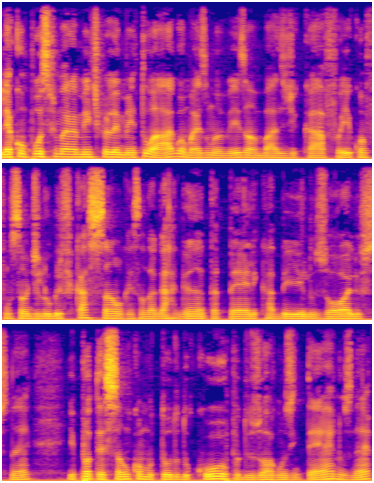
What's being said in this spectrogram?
Ele é composto primariamente pelo elemento água, mais uma vez, é uma base de cafo aí, com a função de lubrificação, questão da garganta, pele, cabelos, olhos, né? E proteção como todo do corpo, dos órgãos internos, né?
